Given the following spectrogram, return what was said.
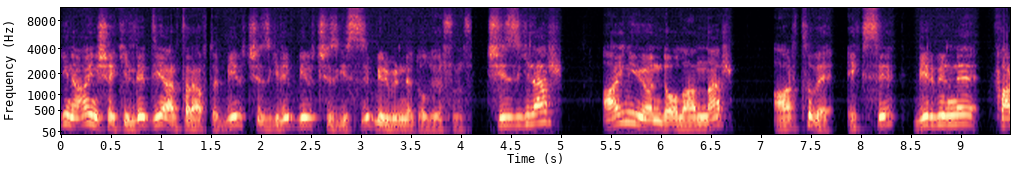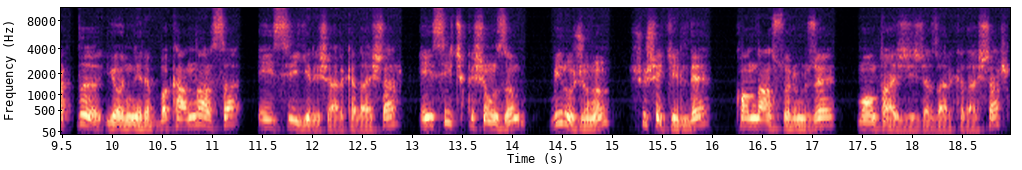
Yine aynı şekilde diğer tarafta bir çizgili bir çizgisizi birbirine doluyorsunuz. Çizgiler aynı yönde olanlar artı ve eksi birbirine farklı yönlere bakanlarsa AC giriş arkadaşlar. AC çıkışımızın bir ucunu şu şekilde kondansörümüze montajlayacağız arkadaşlar.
